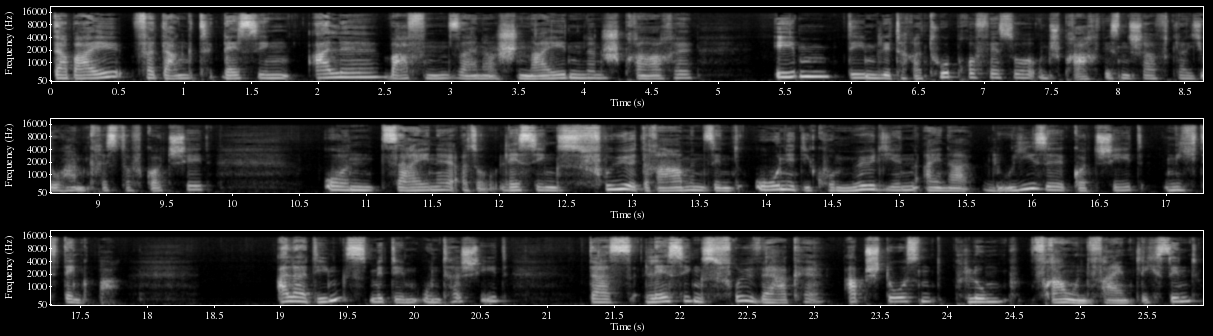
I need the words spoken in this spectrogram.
Dabei verdankt Lessing alle Waffen seiner schneidenden Sprache eben dem Literaturprofessor und Sprachwissenschaftler Johann Christoph Gottsched. Und seine, also Lessings frühe Dramen sind ohne die Komödien einer Luise Gottsched nicht denkbar. Allerdings mit dem Unterschied, dass Lessings Frühwerke abstoßend, plump, frauenfeindlich sind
